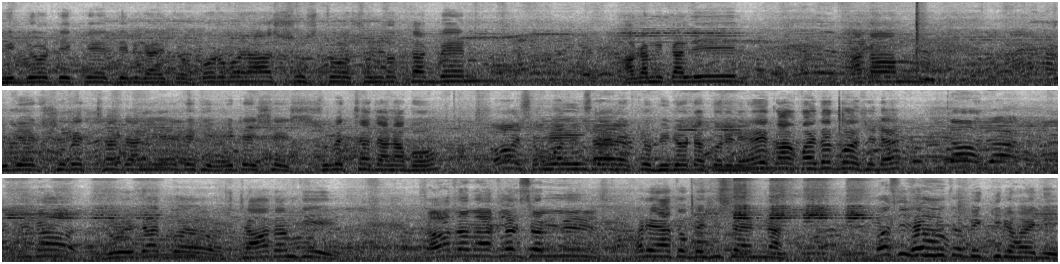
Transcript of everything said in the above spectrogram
ভিডিওটিকে দীর্ঘায়িত করব না। সুস্থ সুন্দর থাকবেন। আগামীকালের আগাম ঈদের শুভেচ্ছা জানিয়ে দেখি এটাই শেষ। শুভেচ্ছা জানাব। এইটার একটু ভিডিওটা করে নিই এই কয় দাঁত বয়স এটা? দুই দাঁত বয়স। চা দাম কি? দাম এক লাখ চল্লিশ। আরে এত বেশি চান না। এমনি তো বিক্রি হয়নি।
